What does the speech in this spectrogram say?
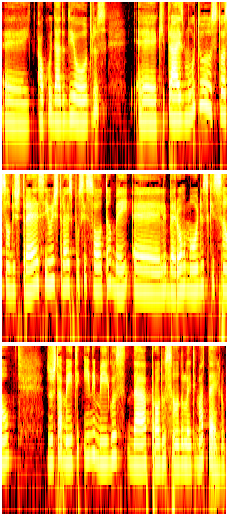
é, ao cuidado de outros, é, que traz muito situação de estresse, e o estresse por si só também libera hormônios que são justamente inimigos da produção do leite materno.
